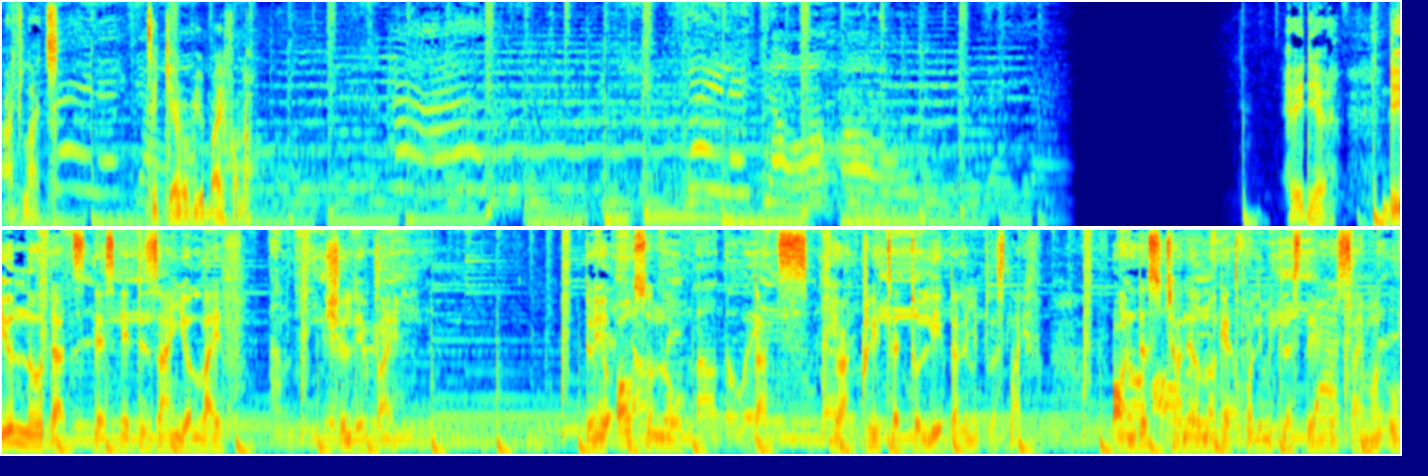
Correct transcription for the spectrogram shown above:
at large. Take care of you. Bye for now. Hey there, do you know that there's a design your life should live by? Do you also know that you are created to live the limitless life? On this channel, Nugget for Limitless Living with Simon O.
